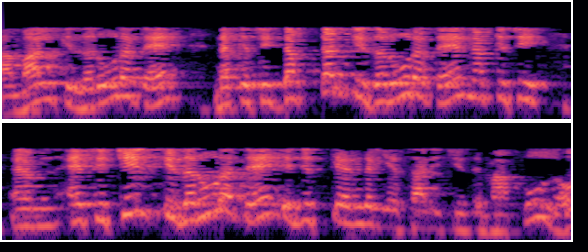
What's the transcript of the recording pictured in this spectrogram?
अमाल की ज़रूरत है न किसी दफ्तर की ज़रूरत है, न किसी ऐसी चीज़ की ज़रूरत है कि जिसके अंदर ये सारी चीज़ें महफूज हो।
